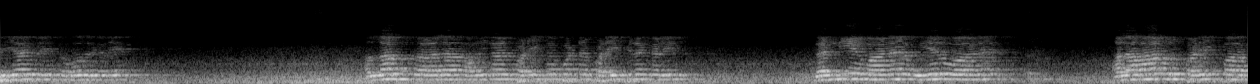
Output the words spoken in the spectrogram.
பெரியார்களே சகோதரர்களே அல்லாஹு தாலா அவனால் படைக்கப்பட்ட படைப்பினங்களில் கண்ணியமான உயர்வான அழகான ஒரு படைப்பாக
